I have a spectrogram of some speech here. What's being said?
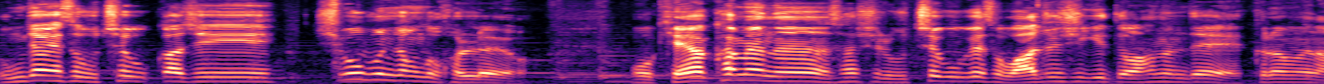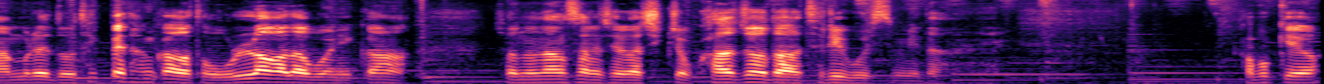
농장에서 우체국까지 15분 정도 걸려요. 뭐 계약하면은 사실 우체국에서 와주시기도 하는데 그러면 아무래도 택배 단가가 더 올라가다 보니까 저는 항상 제가 직접 가져다 드리고 있습니다. 네. 가볼게요.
